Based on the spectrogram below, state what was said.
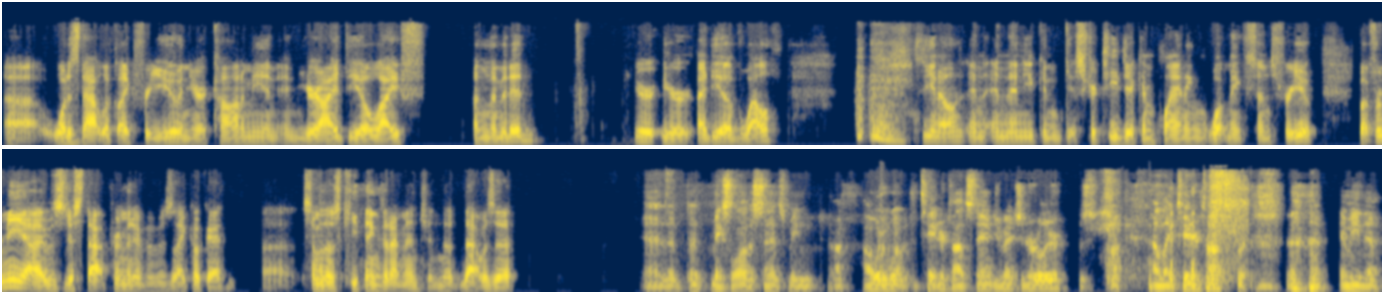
Uh, what does that look like for you and your economy and, and your ideal life unlimited? Your your idea of wealth, you know, and and then you can get strategic and planning what makes sense for you. But for me, yeah, it was just that primitive. It was like, okay, uh, some of those key things that I mentioned, that, that was it. Yeah, that, that makes a lot of sense. I mean, uh, I would have went with the tater tot stand you mentioned earlier. Uh, I like tater tots, but I mean, uh,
